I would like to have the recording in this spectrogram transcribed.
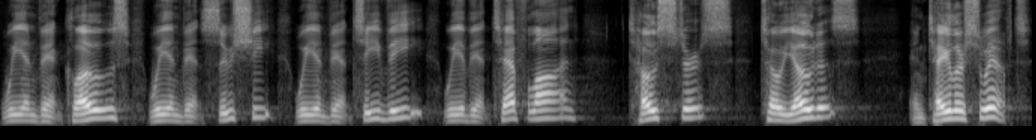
we invent clothes, we invent sushi, we invent TV, we invent Teflon, toasters, Toyotas, and Taylor Swift.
